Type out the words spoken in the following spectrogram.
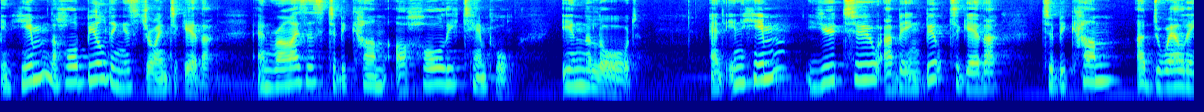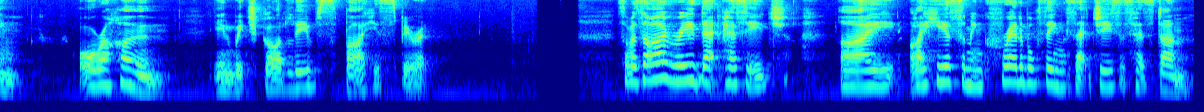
In him, the whole building is joined together and rises to become a holy temple in the Lord. And in him, you too are being built together to become a dwelling or a home in which God lives by his Spirit. So as I read that passage, I, I hear some incredible things that Jesus has done.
